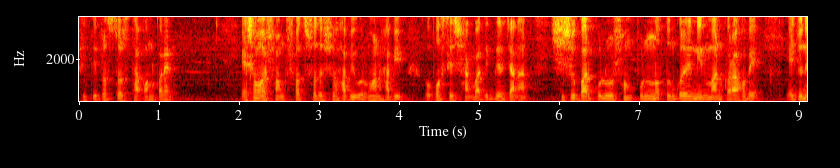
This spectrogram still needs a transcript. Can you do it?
ভিত্তিপ্রস্তর স্থাপন করেন। এ সময় সংসদ সদস্য হাবিবুর রহমান হাবিব উপস্থিত সাংবাদিকদের জানান, শিশু পার্কগুলো সম্পূর্ণ নতুন করে নির্মাণ করা হবে, এজন্য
